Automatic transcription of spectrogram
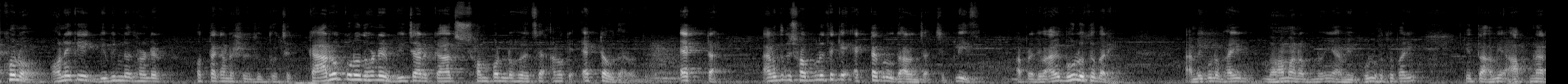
এখনও অনেকেই বিভিন্ন ধরনের হত্যাকাণ্ডের সাথে যুক্ত হচ্ছে। কারও কোনো ধরনের বিচার কাজ সম্পন্ন হয়েছে? আমাকে একটা উদাহরণ দেবেন একটা। আমি কিন্তু সবগুলো থেকে একটা করে উদাহরণ চাচ্ছি প্লিজ আপনার আমি ভুল হতে পারি। আমি কোনো ভাই মহামানব নই, আমি ভুল হতে পারি, কিন্তু আমি আপনার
